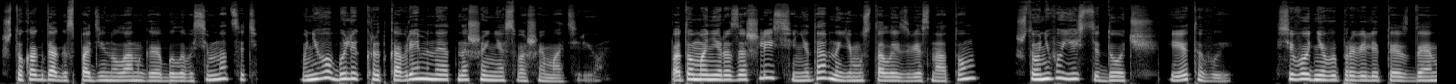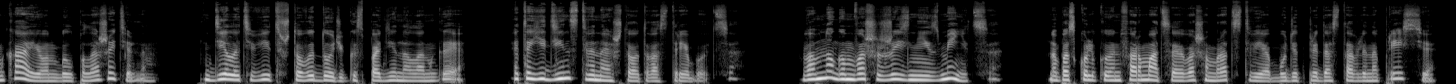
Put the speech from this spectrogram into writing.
что когда господину Ланге было 18, у него были кратковременные отношения с вашей матерью. Потом они разошлись, и недавно ему стало известно о том, что у него есть дочь, и это вы. Сегодня вы провели тест ДНК, и он был положительным. Делать вид, что вы дочь господина Ланге, это единственное, что от вас требуется. Во многом ваша жизнь не изменится, но поскольку информация о вашем родстве будет предоставлена прессе,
